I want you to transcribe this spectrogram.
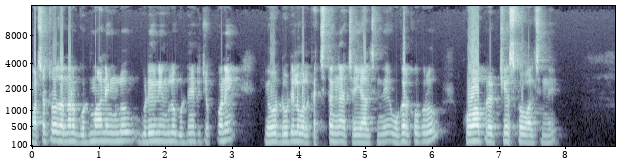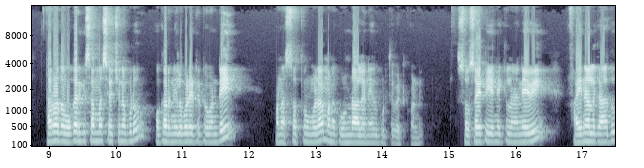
మరుసటి రోజు అందరం గుడ్ మార్నింగ్లు గుడ్ ఈవినింగ్లు గుడ్ నైట్ చెప్పుకొని ఎవరు డ్యూటీలు వాళ్ళు ఖచ్చితంగా చేయాల్సిందే. ఒకరికొకరు కోఆపరేట్ చేసుకోవాల్సిందే. తర్వాత ఒకరికి సమస్య వచ్చినప్పుడు ఒకరు నిలబడేటటువంటి మనస్తత్వం కూడా మనకు ఉండాలనేది గుర్తుపెట్టుకోండి. సొసైటీ ఎన్నికలు అనేవి ఫైనల్ కాదు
